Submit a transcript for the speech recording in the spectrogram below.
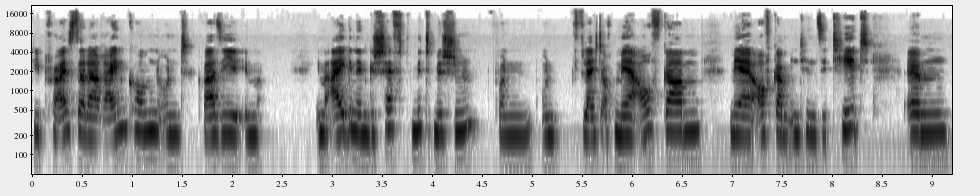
die Pricer da reinkommen und quasi im, im eigenen Geschäft mitmischen von, und vielleicht auch mehr Aufgaben, mehr Aufgabenintensität ähm,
